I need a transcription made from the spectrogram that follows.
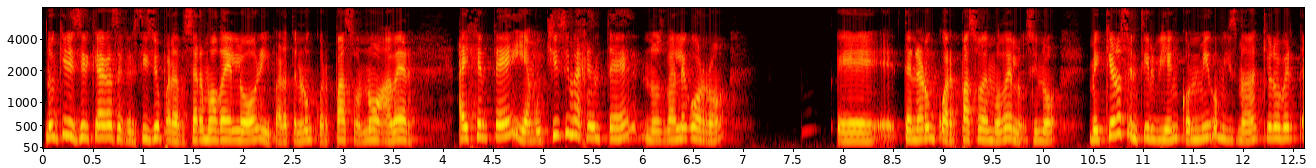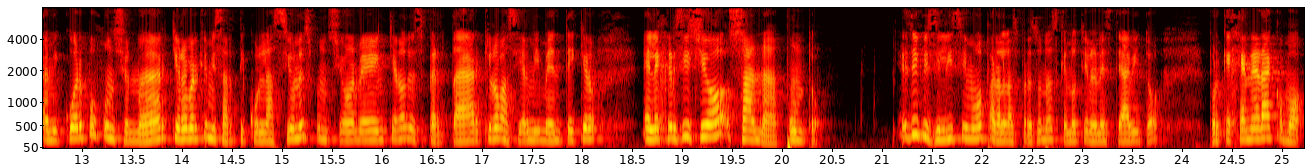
No quiere decir que hagas ejercicio para ser modelo ni para tener un cuerpazo, no. A ver, hay gente y a muchísima gente nos vale gorro eh, tener un cuerpazo de modelo, sino me quiero sentir bien conmigo misma, quiero ver a mi cuerpo funcionar, quiero ver que mis articulaciones funcionen, quiero despertar, quiero vaciar mi mente, quiero... El ejercicio sana, punto. Es dificilísimo para las personas que no tienen este hábito porque genera como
